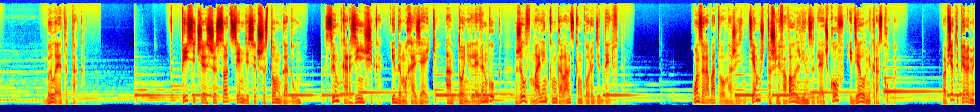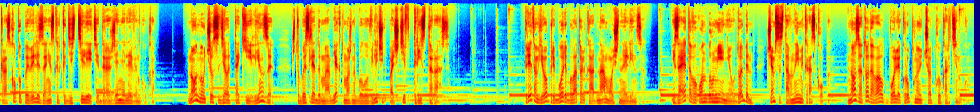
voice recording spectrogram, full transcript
Было это так. В 1676 году сын корзинщика и домохозяйки Антони Левенгук жил в маленьком голландском городе Дельфт. Он зарабатывал на жизнь тем, что шлифовал линзы для очков и делал микроскопы. Вообще-то первые микроскопы появились за несколько десятилетий до рождения Левенгука. Но он научился делать такие линзы, чтобы исследуемый объект можно было увеличить почти в 300 раз. При этом в его приборе была только одна мощная линза. Из-за этого он был менее удобен, чем составные микроскопы, но зато давал более крупную четкую картинку.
